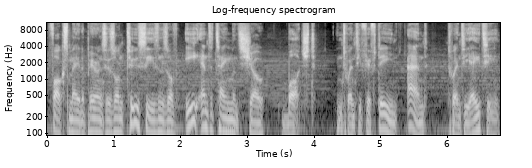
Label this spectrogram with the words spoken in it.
Fox made appearances on two seasons of E! Entertainment's show Botched in 2015 and 2018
